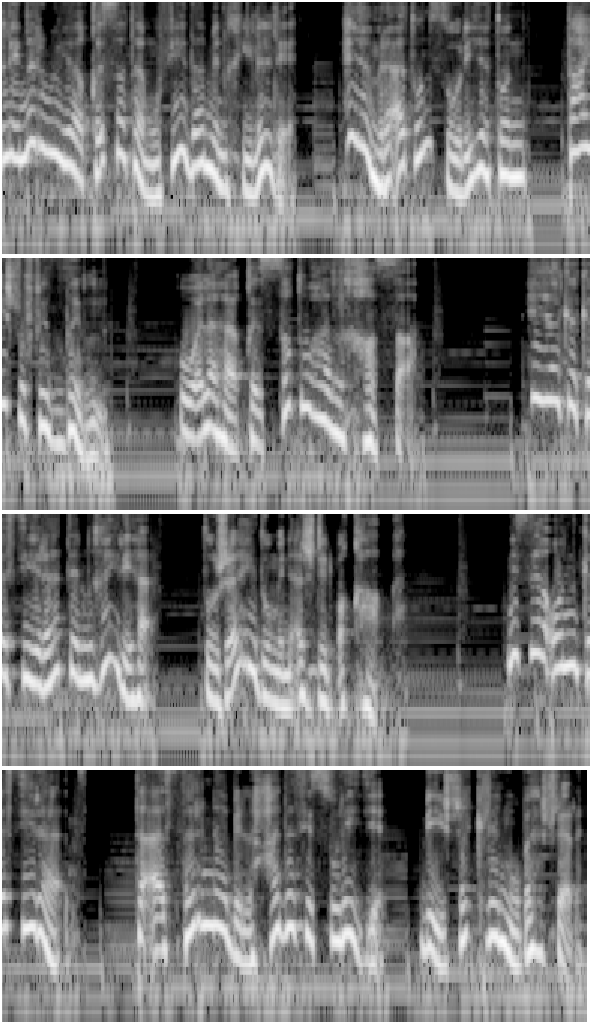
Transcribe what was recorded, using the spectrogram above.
لنروي قصة مفيدة من خلاله. هي امرأة سورية تعيش في الظل ولها قصتها الخاصة. هي ككثيرات غيرها تجاهد من أجل البقاء. نساء كثيرات تأثرن بالحدث السوري بشكل مباشر.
